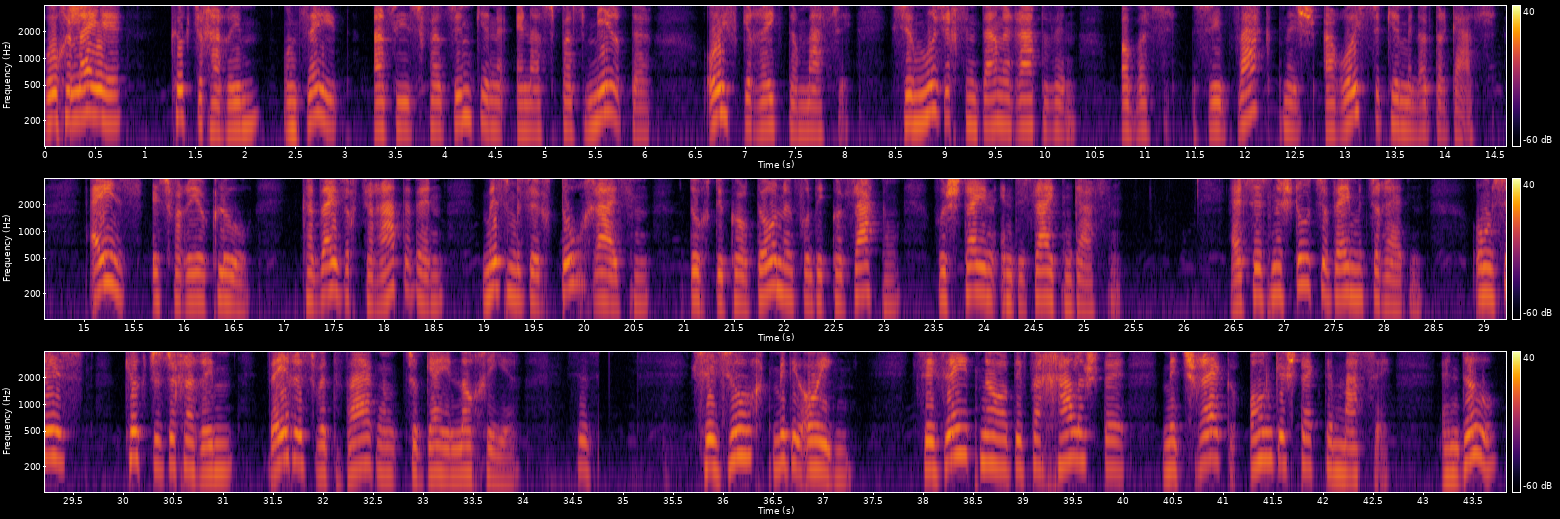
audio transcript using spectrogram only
Ruchelei guckt sich herum und sieht, als sie ist versunken in einer spasmierter, aufgeregter Masse. Sie muss sich von dann raten, aber sie wagt nicht, rauszukommen auf der Gas. Eins ist für ihr klar, kann er sich zu raten müssen wir sich durchreißen durch die Kordonen von den Kosaken, wo stehen in die Seitengassen. Es ist nicht gut, zu wem zu reden. Um sie ist, guckt sie sich herum, wer es wird wagen zu gehen noch hier. Sie sucht mit den Augen. Sie sieht nur die verhallischte, mit Schreck ungesteckte Masse. Und du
